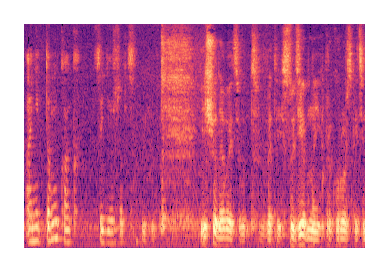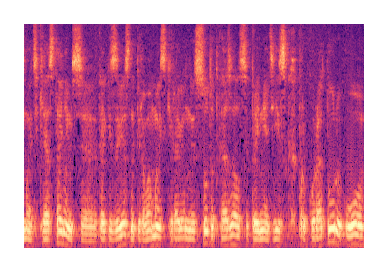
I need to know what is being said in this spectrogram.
а не к тому, как содержатся. Еще давайте вот в этой судебной прокурорской тематике останемся. Как известно, Первомайский районный суд отказался принять иск прокуратуры о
